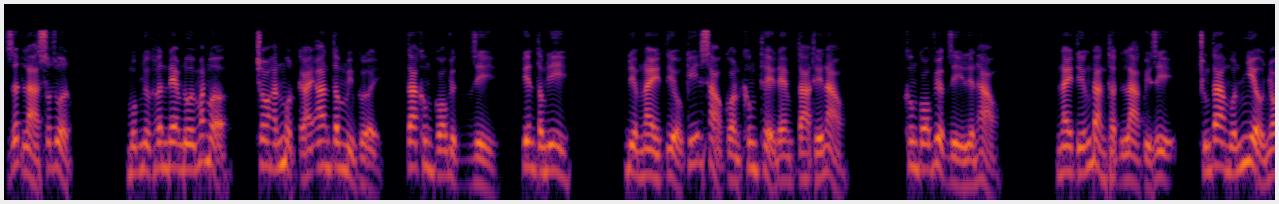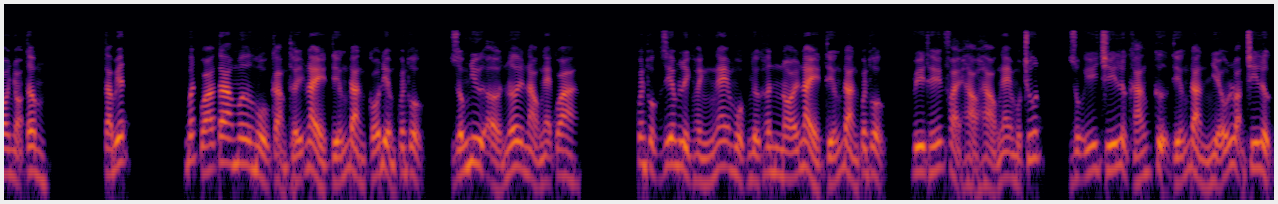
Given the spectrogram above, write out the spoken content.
rất là sốt ruột. Một nhược hân đem đôi mắt mở, cho hắn một cái an tâm mỉm cười, ta không có việc gì, yên tâm đi. Điểm này tiểu kỹ xảo còn không thể đem ta thế nào. Không có việc gì liền hảo. Này tiếng đàn thật là quỷ dị, chúng ta muốn nhiều nho nhỏ tâm. Ta biết. Bất quá ta mơ hồ cảm thấy này tiếng đàn có điểm quen thuộc, giống như ở nơi nào nghe qua. Quen thuộc Diêm Lịch Hành nghe một nhược hân nói này tiếng đàn quen thuộc, vì thế phải hảo hảo nghe một chút, dùng ý chí lực kháng cự tiếng đàn nhiễu loạn chi lực,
